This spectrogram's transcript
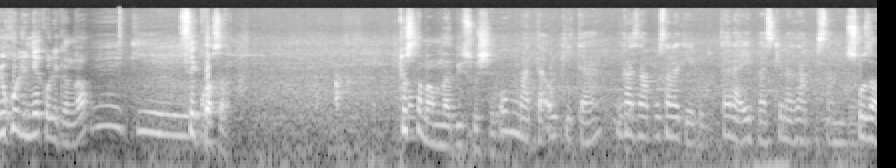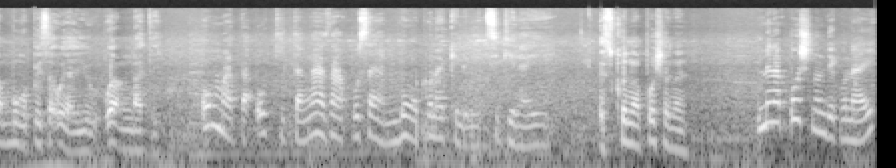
yo ko linga koleka nga c'est quoi ça tout ça mamu na biso chéri omata okita nga aza posana ke kotala ye parce que naza posa mbongo soza mbongo pesa oyo ya yo oyo anga te omata okita nga aza posa ya mbongo mpona kele kotikela ye est ce que na poche nani mais na poche na ndeko na ye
